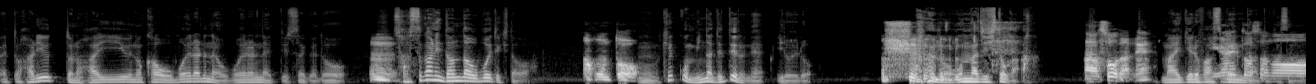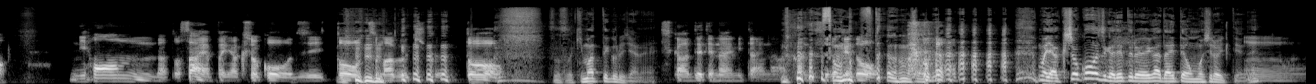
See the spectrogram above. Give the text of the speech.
えっと、ハリウッドの俳優の顔覚えられない覚えられないって言ってたけど、さすがにだんだん覚えてきたわ。あ、本当？うん、結構みんな出てるね、いろいろ。あの、同じ人が。あ、そうだね。マイケル・ファスベンダーとかさ。意外とその、日本だとさ、やっぱり役所工事と妻夫木くんと、そうそう、決まってくるじゃない。しか出てないみたいな感じするけど。まあ役所工事が出てる映画は大体面白いっていうね。うん、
